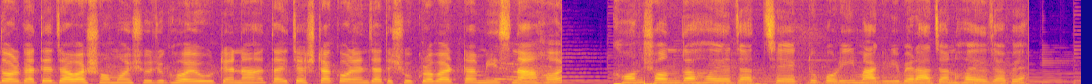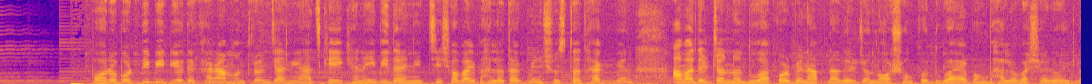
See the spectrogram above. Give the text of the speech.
দরগাতে যাওয়ার সময় সুযোগ হয়ে ওঠে না, তাই চেষ্টা করেন যাতে শুক্রবারটা মিস না হয়। এখন সন্ধ্যা হয়ে যাচ্ছে, একটু পরেই মাগরিবের আজান হয়ে যাবে। পরবর্তী ভিডিও দেখার আমন্ত্রণ জানিয়ে আজকে এখানেই বিদায় নিচ্ছি। সবাই ভালো থাকবেন, সুস্থ থাকবেন। আমাদের জন্য দোয়া করবেন। আপনাদের জন্য অসংখ্য দোয়া এবং ভালোবাসা রইল।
